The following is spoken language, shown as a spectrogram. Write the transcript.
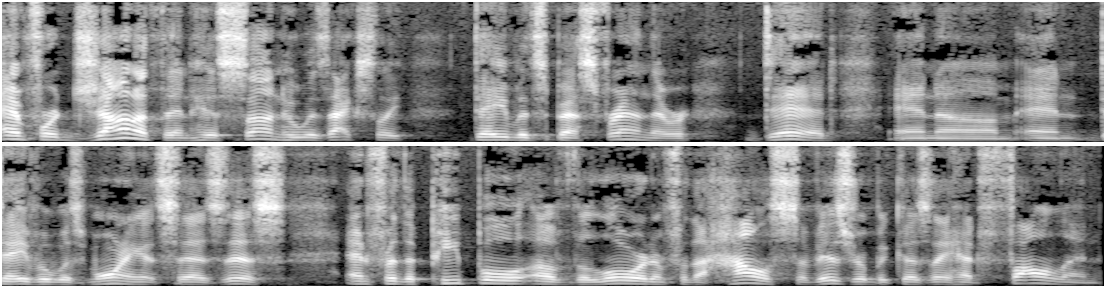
and for Jonathan, his son, who was actually David's best friend. They were dead, and, um, and David was mourning. It says this And for the people of the Lord and for the house of Israel, because they had fallen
